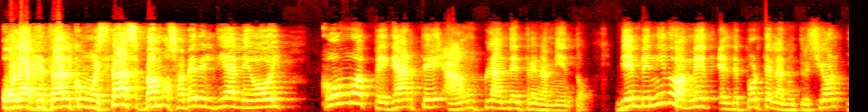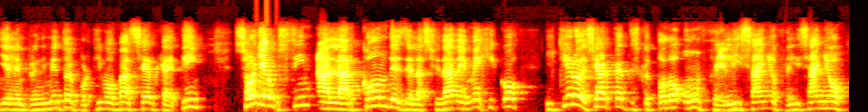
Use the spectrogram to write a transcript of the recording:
Hola, ¿qué tal? ¿Cómo estás? Vamos a ver el día de hoy cómo apegarte a un plan de entrenamiento. Bienvenido a MED, el deporte, la nutrición y el emprendimiento deportivo más cerca de ti. Soy Agustín Alarcón desde la Ciudad de México y quiero desearte antes que todo un feliz año, feliz año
